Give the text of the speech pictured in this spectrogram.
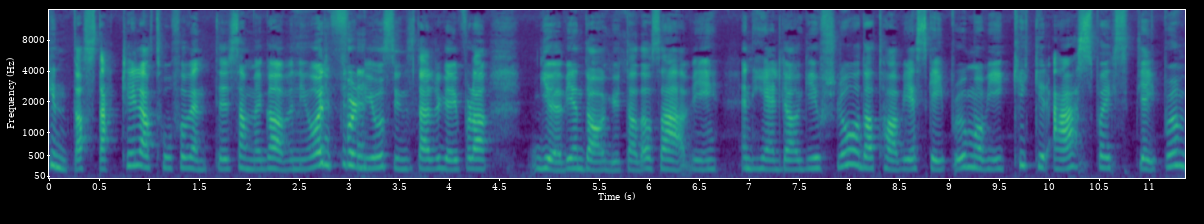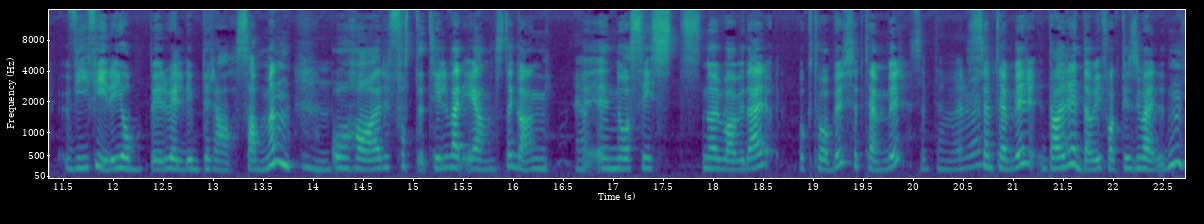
hinta sterkt til at hun forventer samme gaven i år, fordi hun syns det er så gøy, for da gjør vi en dag ut av det, og så er vi en hel dag i Oslo, og da tar vi escape room, og vi kicker ass på escape room. Vi fire jobber veldig bra sammen, og har fått det til hver eneste gang. Ja. Eh, Nå sist, når var vi der? Oktober? September? September? September. Da redda vi faktisk verden.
